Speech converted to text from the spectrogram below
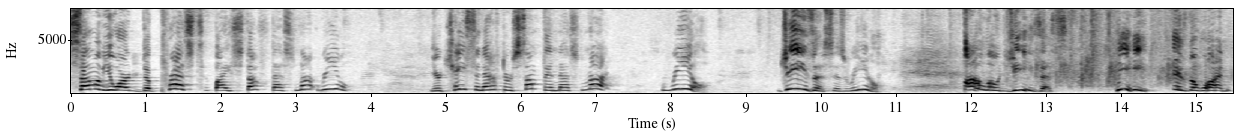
Some of you are depressed by stuff that's not real. You're chasing after something that's not real. Jesus is real. Follow Jesus. He is the one.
